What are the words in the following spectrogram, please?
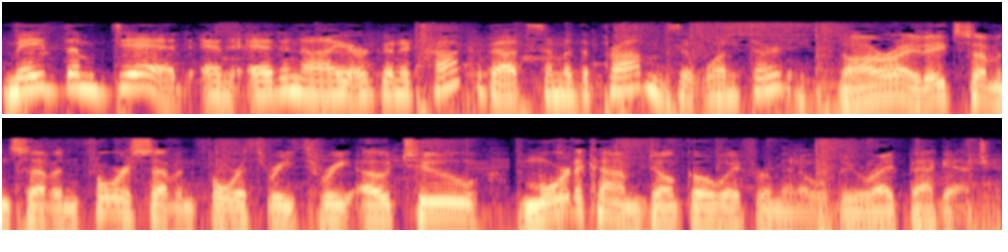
made them dead, and Ed and I are going to talk about some of the problems at 1.30. All right, 877-474-3302. More to come. Don't go away for a minute. We'll be right back at you.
